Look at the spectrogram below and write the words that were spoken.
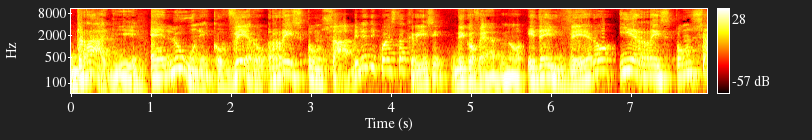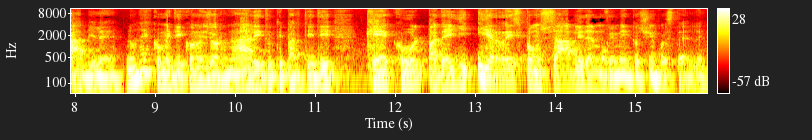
Draghi è l'unico vero responsabile di questa crisi di governo ed è il vero irresponsabile. Non è come dicono i giornali, tutti i partiti che è colpa degli irresponsabili del Movimento 5 Stelle.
